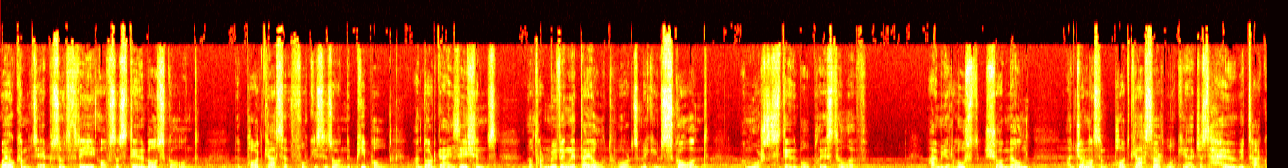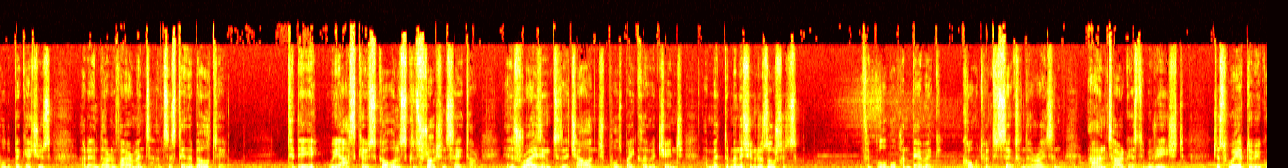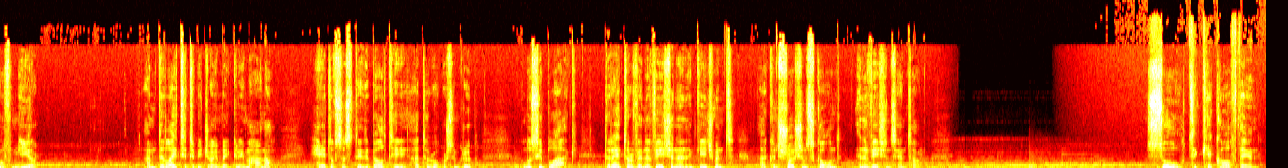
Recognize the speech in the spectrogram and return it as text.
Welcome to episode 3 of Sustainable Scotland, the podcast that focuses on the people and organisations that are moving the dial towards making Scotland a more sustainable place to live. I'm your host, Sean Milne, a journalist and podcaster looking at just how we tackle the big issues around our environment and sustainability. Today, we ask how Scotland's construction sector is rising to the challenge posed by climate change amid diminishing resources. With a global pandemic, COP26 on the horizon, and targets to be reached, just where do we go from here? I'm delighted to be joined by Graham Hanna, Head of Sustainability at the Robertson Group, and Lucy Black, Director of Innovation and Engagement at Construction Scotland Innovation Centre. So, to kick off then,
